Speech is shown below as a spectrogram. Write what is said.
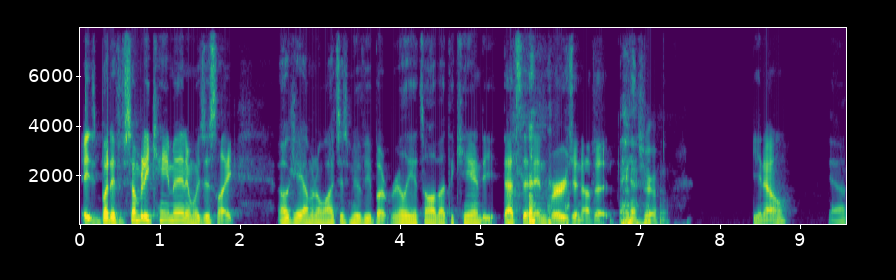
It's, but if somebody came in and was just like, "Okay, I'm going to watch this movie," but really it's all about the candy. That's an inversion of it. That's true. You know? Yeah.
